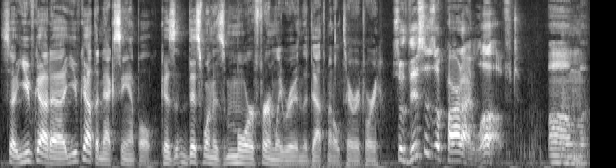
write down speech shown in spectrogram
So you've got uh you've got the next sample because this one is more firmly rooted in the death metal territory. So this is a part I loved. Um,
